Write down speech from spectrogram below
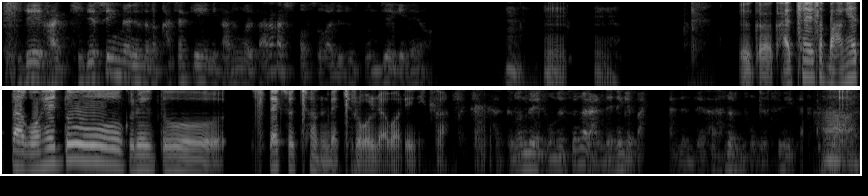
기대 가- 기대 수익 면에서는 가짜 게임이 다른 걸 따라갈 수가 없어가지고 좀 문제이긴 해요. 그러니까 가차에서 망했다고 해도 그래도 수백 수천 매출을 올려버리니까 그런데 돈을 쓰면 안 되는 게 맞- 맞는데 사람들은 돈을 쓰니까. 아,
